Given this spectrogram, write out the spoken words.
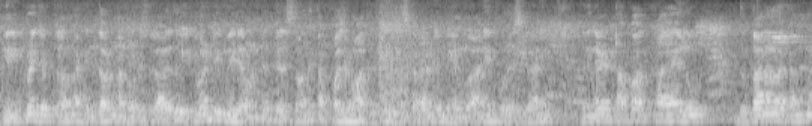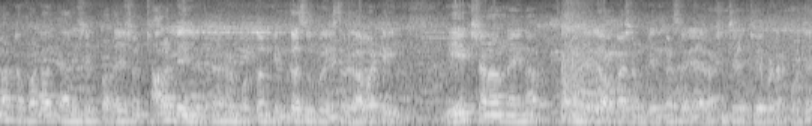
మీరు ఇప్పుడే చెప్తున్నాను నాకు ఇంతవరకు నా నోటీస్ కాలేదు ఇటువంటి మీరే ఉంటే తెలుస్తుంది మా దృష్టికి తీసుకురండి. మేము కానీ పోలీసు కానీ ఎందుకంటే టపాకాయలు దుకాణాల కన్నా టపాకాయలు తయారు చేసే ప్రదేశం చాలా డేంజర్ ఎందుకంటే అక్కడ మొత్తం కెమికల్స్ ఉపయోగిస్తారు కాబట్టి ఏ క్షణాన్నైనా ప్రమాదం జరిగే అవకాశం ఉంటుంది. ఎందుకంటే సరైన రక్షణ చర్యలు చేపట్టకపోతే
